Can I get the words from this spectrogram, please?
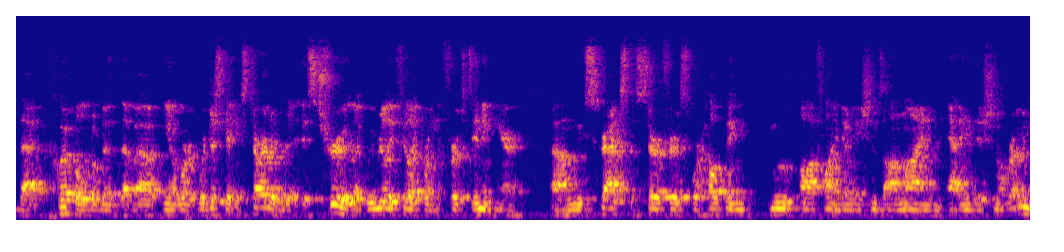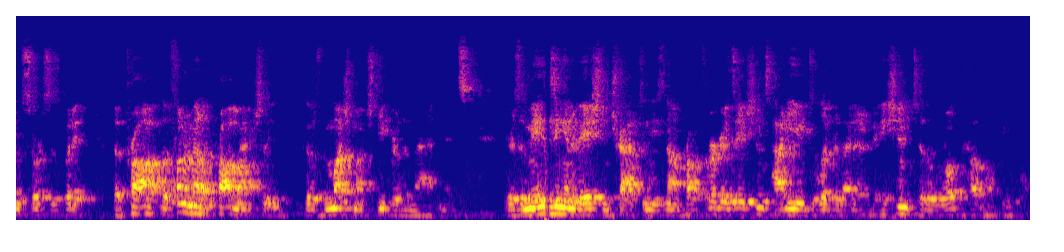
that quip a little bit about, you know, we're, we're just getting started. It's true. Like we really feel like we're in the first inning here. Um, we've scratched the surface. We're helping move offline donations online and adding additional revenue sources. But it, the prob- the fundamental problem actually goes much, much deeper than that. And it's, there's amazing innovation trapped in these nonprofit organizations. How do you deliver that innovation to the world to help more people?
